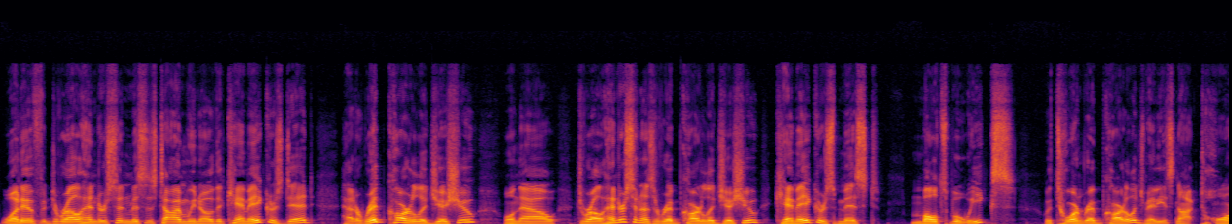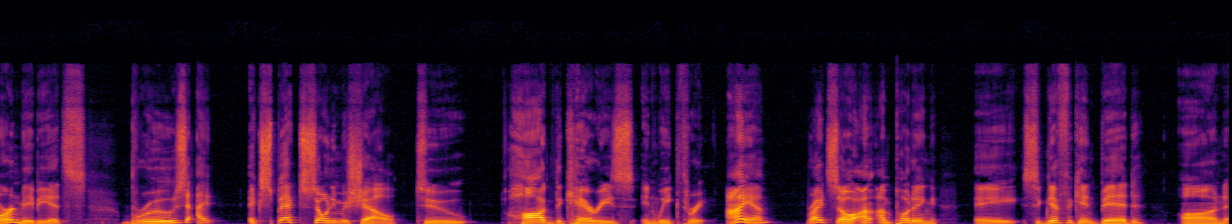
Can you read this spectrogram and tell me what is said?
What if Darrell Henderson misses time? We know that Cam Akers did, had a rib cartilage issue. Well, now Darrell Henderson has a rib cartilage issue. Cam Akers missed multiple weeks with torn rib cartilage. Maybe it's not torn, maybe it's bruised. I expect Sony Michel to hog the carries in week three. I am, right? So I'm, putting a significant bid on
